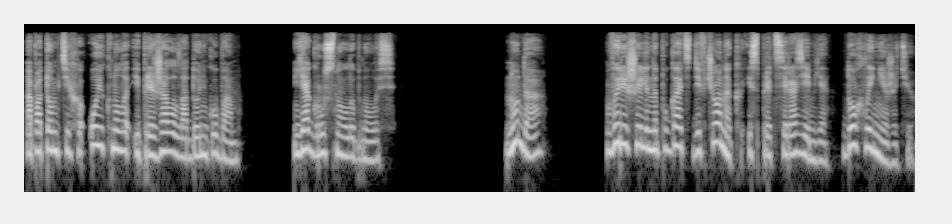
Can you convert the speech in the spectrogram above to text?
а потом тихо ойкнула и прижала ладонь к губам. Я грустно улыбнулась. «Ну да. Вы решили напугать девчонок из предсероземья дохлой нежитью.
